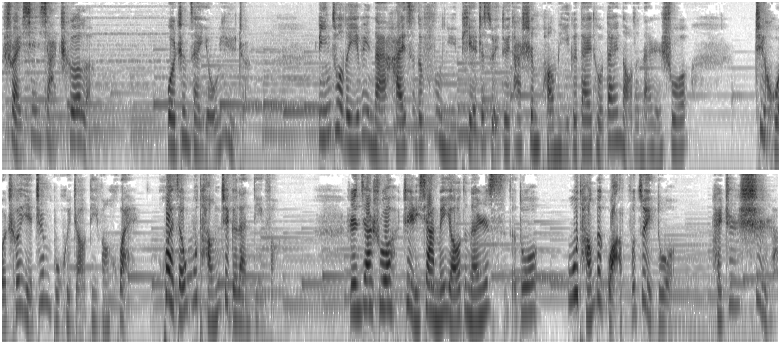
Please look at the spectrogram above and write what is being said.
率先下车了。我正在犹豫着，邻座的一位奶孩子的妇女撇着嘴对他身旁的一个呆头呆脑的男人说：“这火车也真不会找地方坏，坏在乌塘这个烂地方。人家说这里下煤窑的男人死得多。”乌塘的寡妇最多，还真是啊！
